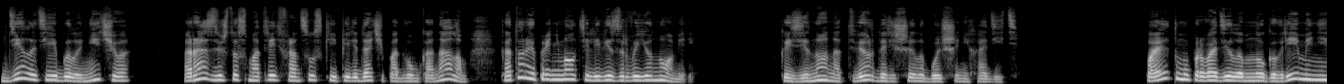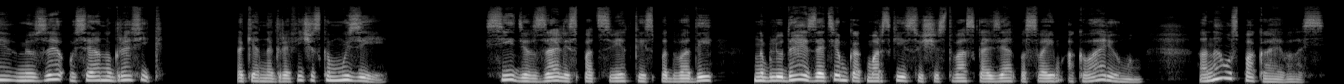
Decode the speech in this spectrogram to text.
Делать ей было нечего, разве что смотреть французские передачи по двум каналам, которые принимал телевизор в ее номере. В казино она твердо решила больше не ходить. Поэтому проводила много времени в музее Океанографик, океанографическом музее. Сидя в зале с подсветкой из-под воды, наблюдая за тем, как морские существа скользят по своим аквариумам, она успокаивалась.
